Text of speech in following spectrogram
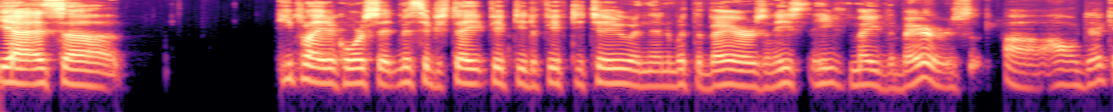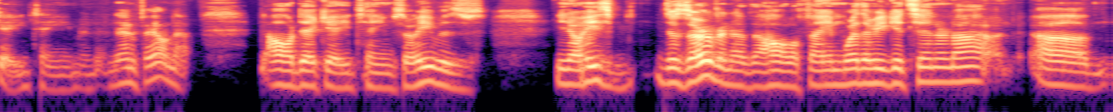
Yeah, it's uh he played, of course, at Mississippi State, fifty to fifty-two, and then with the Bears, and he's he's made the Bears uh, all decade team and the NFL now all decade team. So he was, you know, he's deserving of the Hall of Fame. Whether he gets in or not, um,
